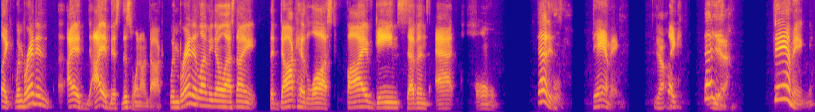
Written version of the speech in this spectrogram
like when Brandon, I had I had missed this one on Doc. When Brandon let me know last night that Doc had lost five game sevens at home. That is damning. Yeah. Like that is Yeah. damning.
